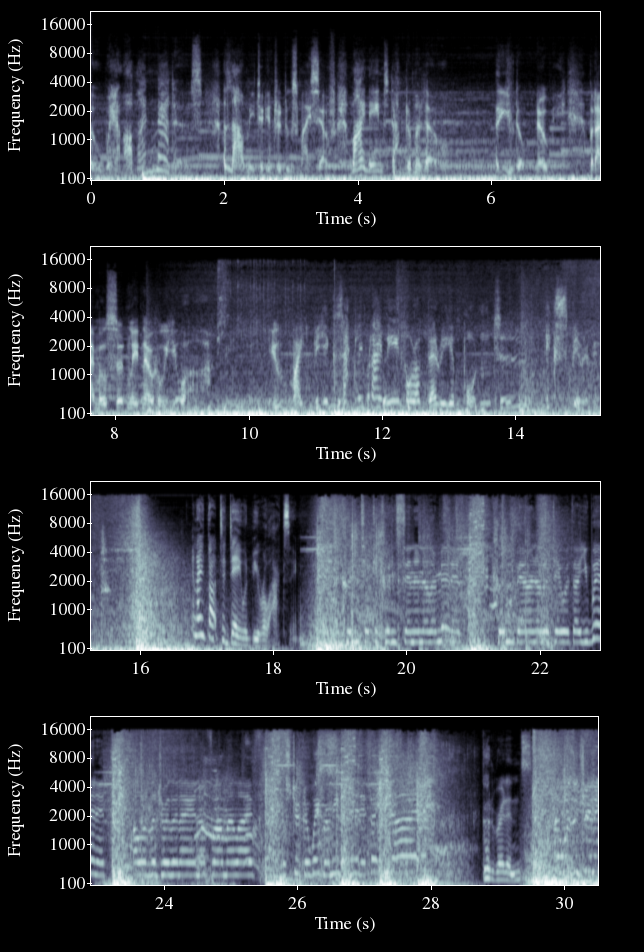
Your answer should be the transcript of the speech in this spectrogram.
Where are my manners? Allow me to introduce myself. My name's Dr. Merlot. You don't know me, but I most certainly know who you are. You might be exactly what I need for a very important uh, experiment. And I thought today would be relaxing. I couldn't take it, couldn't stand another minute. Couldn't bear another day without you in it. All of the joy that I had known for all my life was stripped away from me the minute that you died. Good riddance. I wasn't dreaming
